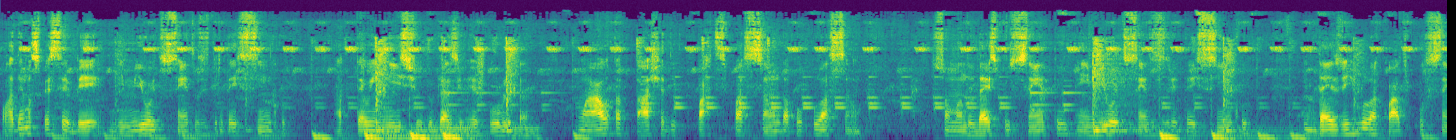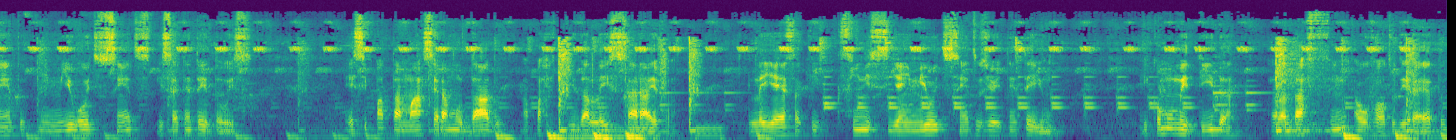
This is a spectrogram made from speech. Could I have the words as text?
Podemos perceber de 1835 até o início do Brasil República uma alta taxa de participação da população, somando 10% em 1835 e 10,4% em 1872. Esse patamar será mudado a partir da Lei Saraiva, lei essa que se inicia em 1881. E como medida, ela dá fim ao voto direto,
